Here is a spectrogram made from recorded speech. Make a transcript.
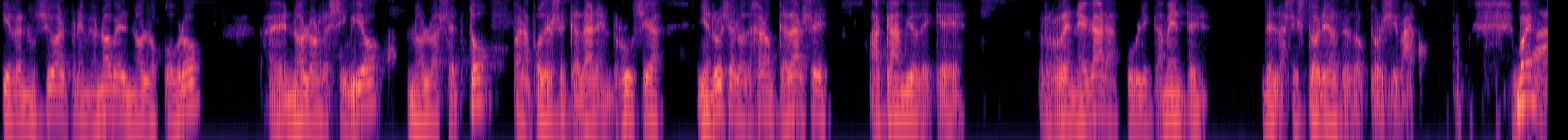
y renunció al premio Nobel, no lo cobró, eh, no lo recibió, no lo aceptó para poderse quedar en Rusia y en Rusia lo dejaron quedarse a cambio de que renegara públicamente de las historias de doctor Givaco. Bueno,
